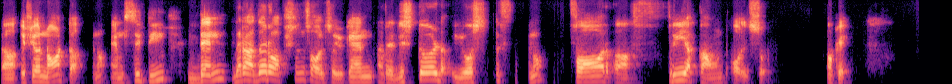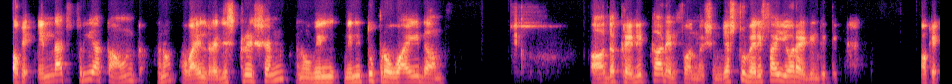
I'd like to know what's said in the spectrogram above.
uh, if you're not, uh, you know, MCT, then there are other options also. You can registered yourself, you know, for a free account also. Okay. Okay, in that free account, you know, while registration, you know, we'll we need to provide um, uh, the credit card information just to verify your identity. Okay.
